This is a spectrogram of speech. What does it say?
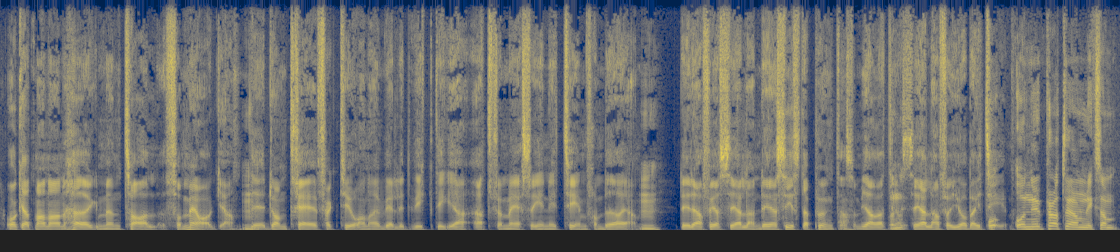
Och att man har en hög mental förmåga. Det, de tre faktorerna är väldigt viktiga att få med sig in i ett team från början. Det är därför jag sällan, det är den sista punkten som gör att jag sällan får jobba i team. Och, och nu pratar vi om liksom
